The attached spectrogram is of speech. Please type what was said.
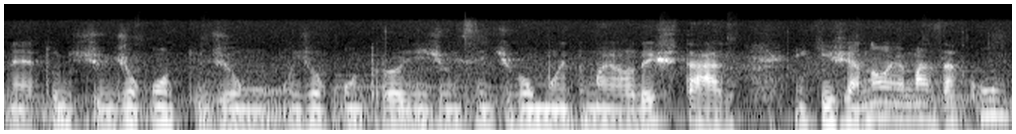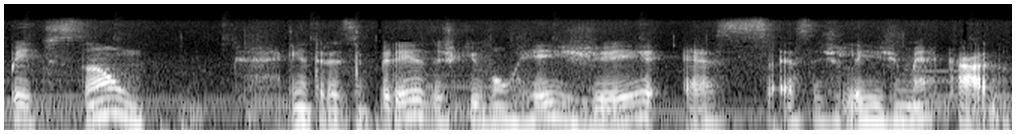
né, de, um, de, um, de um controle, de um incentivo muito maior do Estado, em que já não é mais a competição entre as empresas que vão reger essa, essas leis de mercado,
